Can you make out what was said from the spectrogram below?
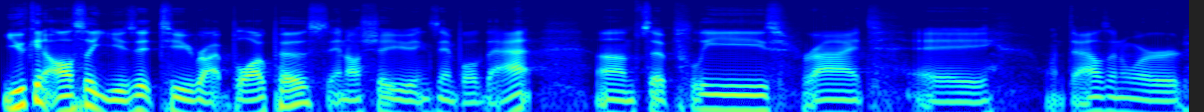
You can also use it to write blog posts, and I'll show you an example of that. Um, so please write a 1,000 word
